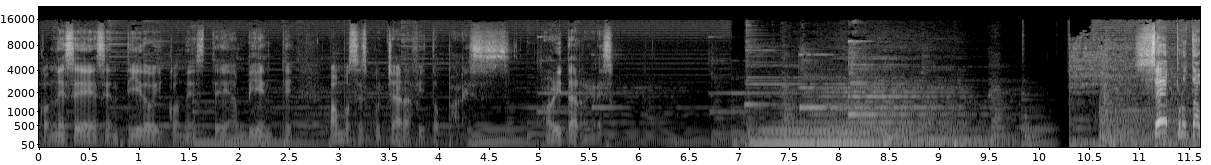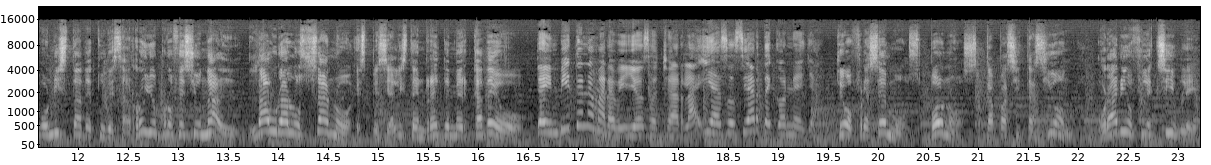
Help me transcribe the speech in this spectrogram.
con ese sentido y con este ambiente, vamos a escuchar a Fito Páez. Ahorita regreso. Sé protagonista de tu desarrollo profesional. Laura Lozano, especialista en red de mercadeo. Te invito a una maravillosa charla y asociarte con ella. Te ofrecemos bonos, capacitación, horario flexible,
